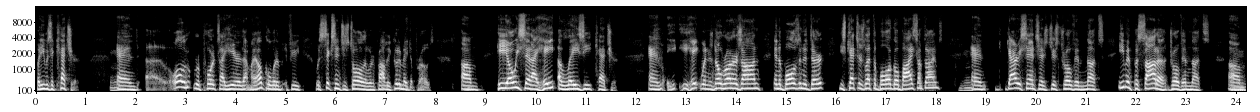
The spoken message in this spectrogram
but he was a catcher. Mm-hmm. And uh, all reports I hear that my uncle would have, if he was six inches taller, would have probably could have made the pros. Um, he always said, "I hate a lazy catcher," and he he hate when there's no runners on and the ball's in the dirt. These catchers let the ball go by sometimes, mm-hmm. and Gary Sanchez just drove him nuts. Even Posada drove him nuts. Um, mm-hmm.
